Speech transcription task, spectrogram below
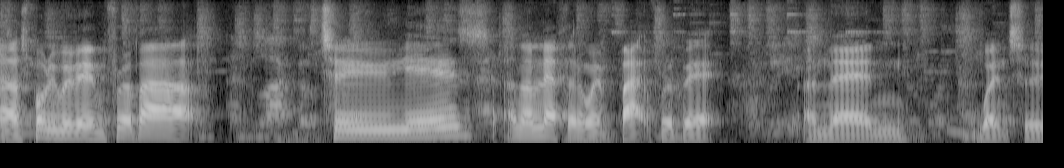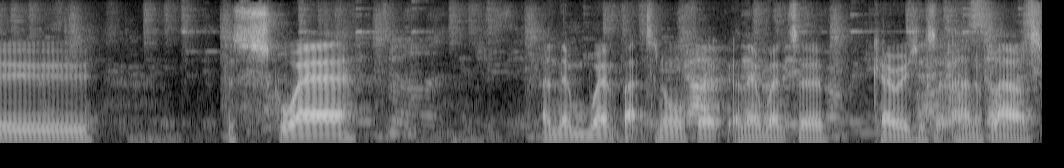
I was probably with him for about two years, and I left. Then I went back for a bit, and then went to the Square, and then went back to Norfolk, and then went to Kerridge's at Hand and Flowers.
